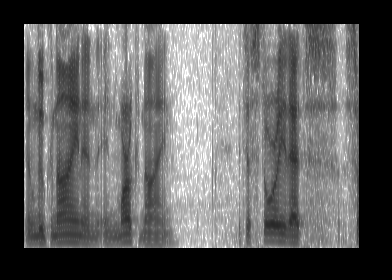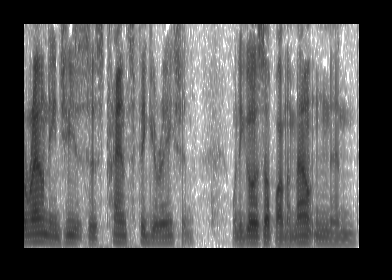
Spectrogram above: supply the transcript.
in Luke 9, and in Mark 9. It's a story that's surrounding Jesus' transfiguration when he goes up on the mountain and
